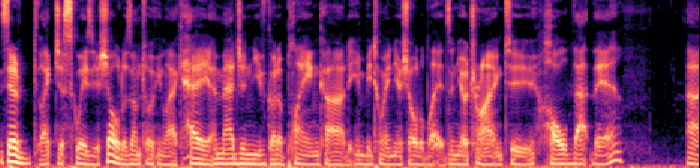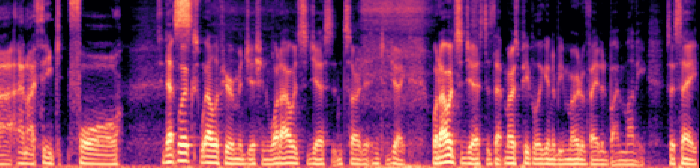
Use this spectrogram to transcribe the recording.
instead of like just squeeze your shoulders, I'm talking like, hey, imagine you've got a playing card in between your shoulder blades and you're trying to hold that there. Uh, and I think for. See, that works well if you're a magician. What I would suggest, and sorry to interject, what I would suggest is that most people are going to be motivated by money. So, say,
